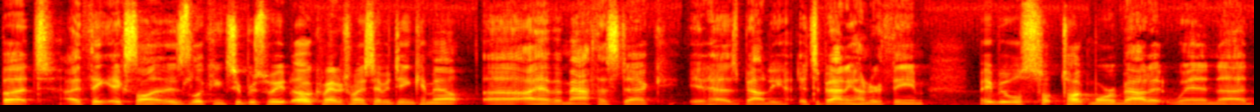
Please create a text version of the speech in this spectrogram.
But I think Ixalan is looking super sweet. Oh, Commander 2017 came out. Uh, I have a Mathas deck. It has bounty. It's a bounty hunter theme. Maybe we'll talk more about it when uh,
